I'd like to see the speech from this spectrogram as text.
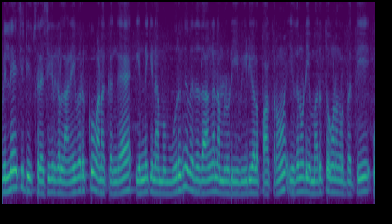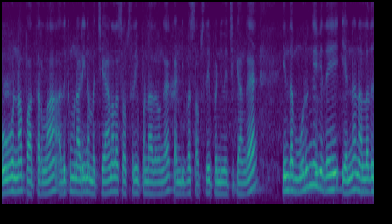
வில்லேஜ் டிப்ஸ் ரசிகர்கள் அனைவருக்கும் வணக்கங்க. இன்னைக்கு நம்ம முருங்கை விதை தாங்க நம்மளுடைய வீடியோவில் பார்க்குறோம் இதனுடைய மருத்துவ குணங்களை பற்றி ஒவ்வொன்றா பார்த்துடலாம் அதுக்கு முன்னாடி நம்ம சேனலை சப்ஸ்கிரைப் பண்ணாதவங்க கண்டிப்பாக சப்ஸ்கிரைப் பண்ணி வச்சுக்காங்க. இந்த முருங்கை விதை என்ன நல்லது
